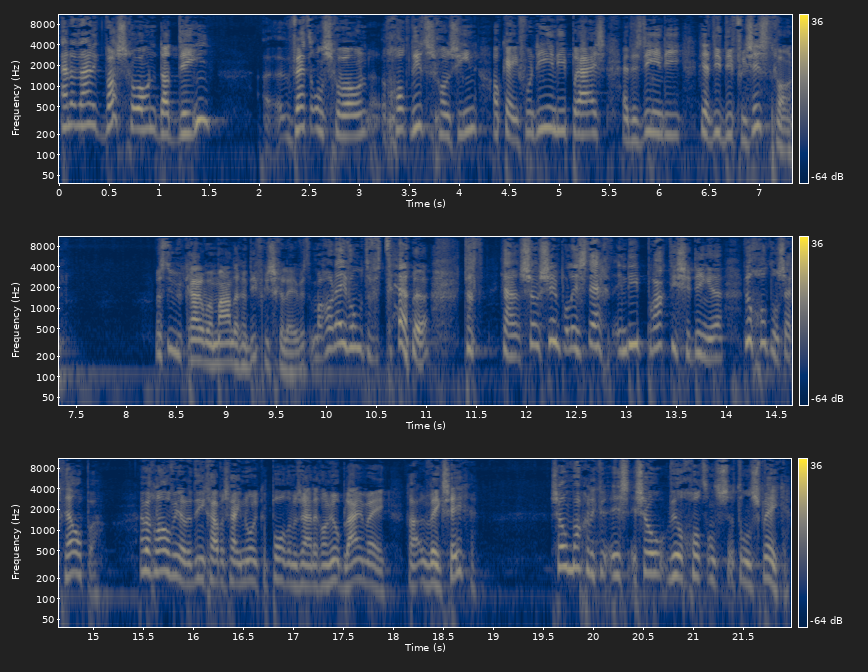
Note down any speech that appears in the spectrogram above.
En uiteindelijk was gewoon dat ding, eh, werd ons gewoon, God liet ons gewoon zien, oké, voor die en die prijs, het is die en die, ja, die, die het gewoon. Dus nu krijgen we maandag een diepvries geleverd. Maar gewoon even om te vertellen. Dat, ja, zo simpel is het echt. In die praktische dingen wil God ons echt helpen. En we geloven, ja, dat ding gaat waarschijnlijk nooit kapot. En we zijn er gewoon heel blij mee. Week zeker. Zo makkelijk is, zo wil God ons, het ons spreken.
